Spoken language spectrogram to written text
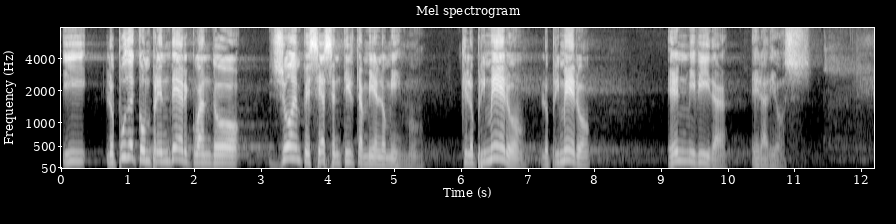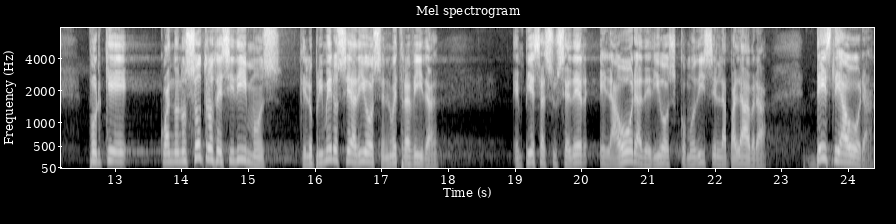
Y lo pude comprender cuando yo empecé a sentir también lo mismo, que lo primero, lo primero en mi vida era Dios. Porque cuando nosotros decidimos que lo primero sea Dios en nuestra vida, empieza a suceder el ahora de Dios, como dice en la palabra, desde ahora.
